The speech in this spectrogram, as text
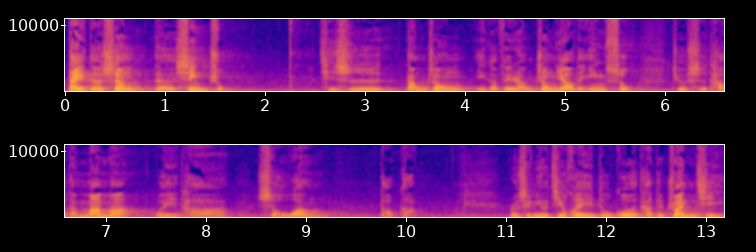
戴德生的信主。其实当中一个非常重要的因素，就是他的妈妈为他守望祷告。若是你有机会读过他的传记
